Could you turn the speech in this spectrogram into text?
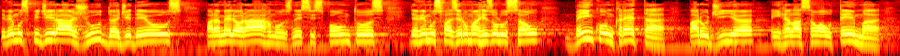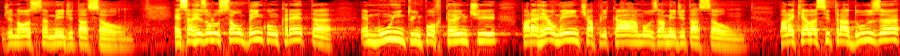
Devemos pedir a ajuda de Deus para melhorarmos nesses pontos. Devemos fazer uma resolução bem concreta para o dia em relação ao tema de nossa meditação. Essa resolução bem concreta é muito importante para realmente aplicarmos a meditação, para que ela se traduza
